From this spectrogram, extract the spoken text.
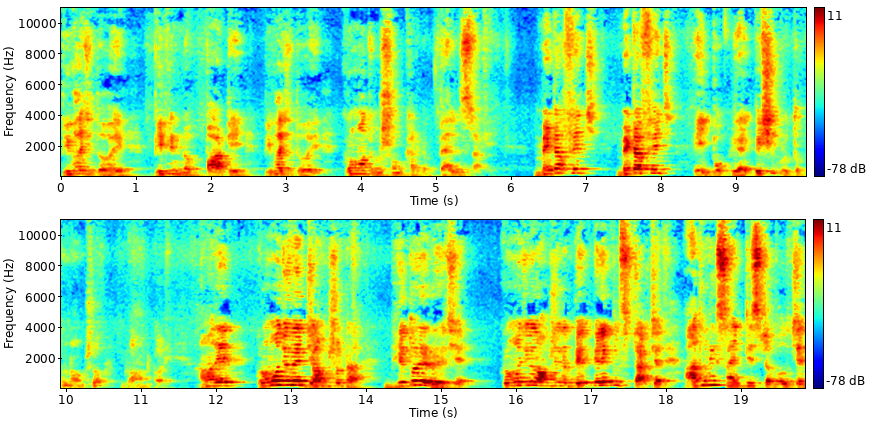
বিভাজিত হয়ে বিভিন্ন পার্টে বিভাজিত হয়ে ক্রোমোজোম সংখ্যার ব্যালেন্স রাখে। মেটাফেজ মেটাফেজ এই প্রক্রিয়ায় বেশি গুরুত্বপূর্ণ অংশ গ্রহণ করে। আমাদের ক্রোমোজোমের যে অংশটা ভেতরে রয়েছে, ক্রোমোজোমের অংশ পেলিকল স্ট্রাকচার আধুনিক সায়েন্টিস্টরা বলছেন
